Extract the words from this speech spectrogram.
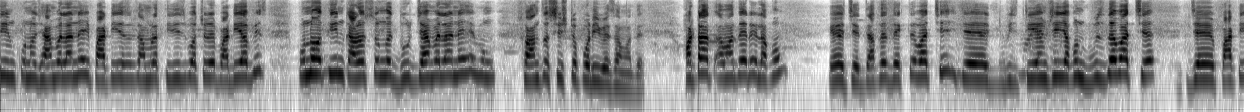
দিন কোনো ঝামেলা নেই। পার্টি আমরা তিরিশ বছরের পার্টি অফিস। কোনো দিন কারোর সঙ্গে দূর ঝামেলা নেই এবং শান্তশিষ্ট পরিবেশ আমাদের। হঠাৎ আমাদের এরকম এ হচ্ছে, যাতে দেখতে পাচ্ছি যে টিএমসি যখন বুঝতে পারছে যে পার্টি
